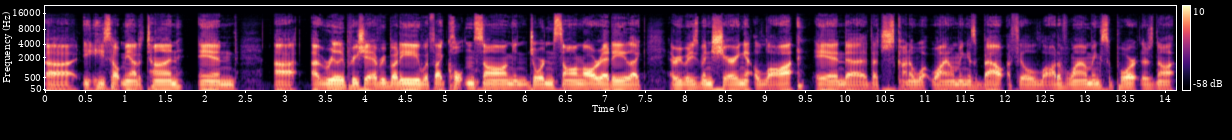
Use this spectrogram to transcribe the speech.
uh, he's helped me out a ton. And uh, I really appreciate everybody with like Colton's song and Jordan's song already. Like everybody's been sharing it a lot, and uh, that's just kind of what Wyoming is about. I feel a lot of Wyoming support. There's not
